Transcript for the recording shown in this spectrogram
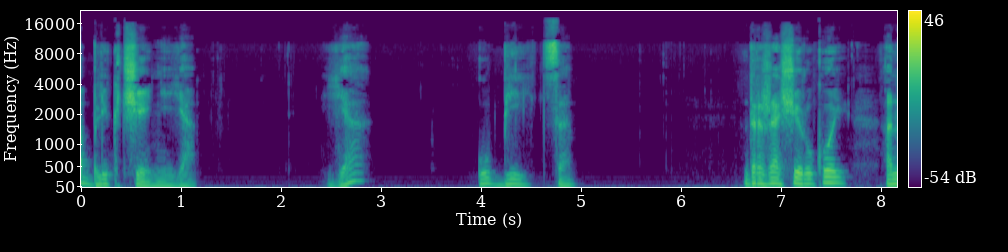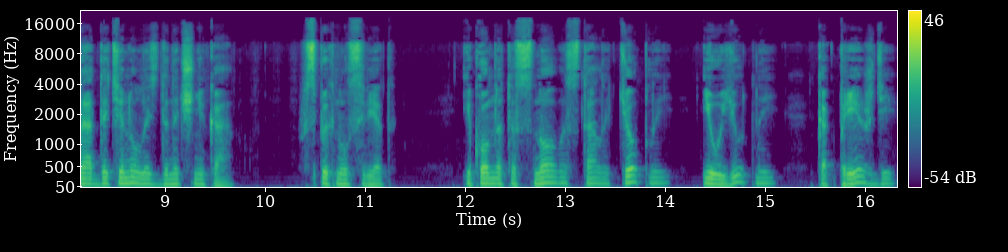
облегчения. «Я убийца». Дрожащей рукой она дотянулась до ночника. Вспыхнул свет, и комната снова стала теплой и уютной, как прежде,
